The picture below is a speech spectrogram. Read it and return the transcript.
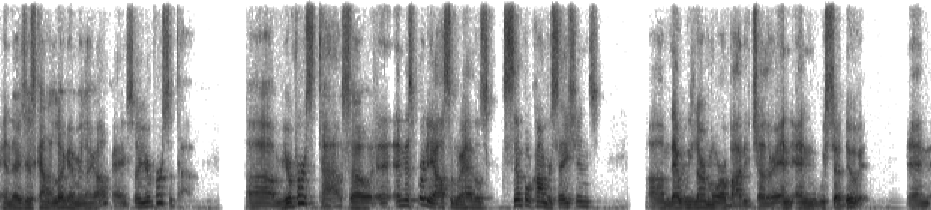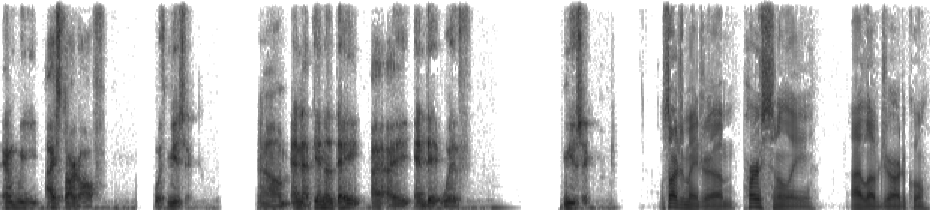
and they just kind of look at me like, okay, so you're versatile. Um, you're versatile. So, and it's pretty awesome to have those simple conversations um, that we learn more about each other, and and we still do it. And and we I start off with music, um, and at the end of the day, I, I end it with music. Well, Sergeant Major, um, personally, I loved your article.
